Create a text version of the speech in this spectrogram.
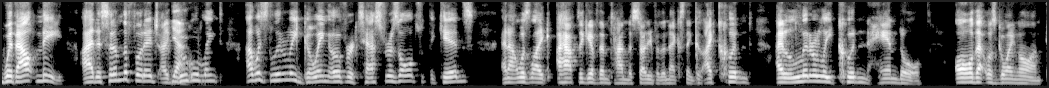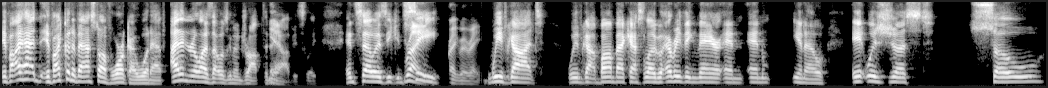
without me. I had to send him the footage. I Yeah. Google linked. I was literally going over test results with the kids, and I was like, I have to give them time to study for the next thing because I couldn't. I literally couldn't handle all that was going on. If I had, if I could have asked off work, I would have. I didn't realize that was going to drop today, Yeah. obviously. And so, as you can right, see, right, right, right. we've got we've got bomb Bombadcast logo, everything there, and and you know, it was just so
